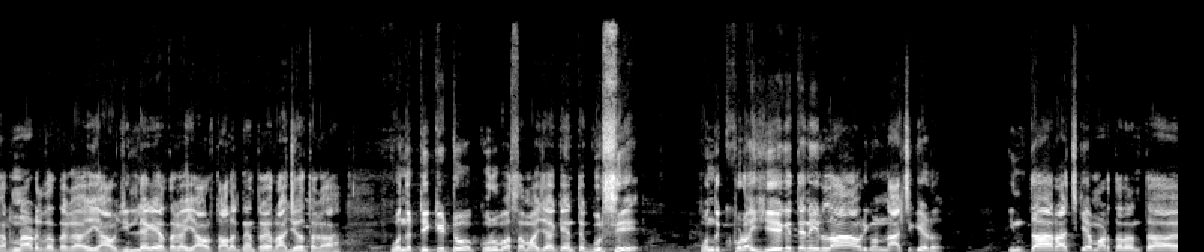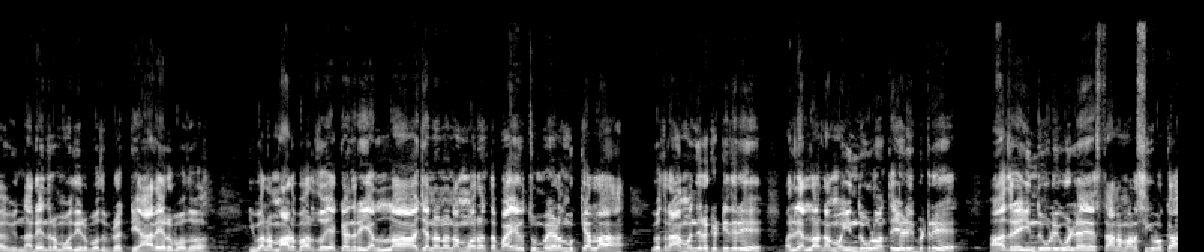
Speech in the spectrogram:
ಕರ್ನಾಟಕದ ತಗ, ಯಾವ ಜಿಲ್ಲೆಗೆ ತಗ, ಯಾವ ತಾಲೂಕಿನ ತಗ, ರಾಜ್ಯದ ತಗ, ಒಂದು ಟಿಕೆಟು ಕುರುಬ ಸಮಾಜಕ್ಕೆ ಅಂತ ಗುರ್ಸಿ, ಒಂದು ಕೊಡ ಹೇಗುತ್ತೇನೆ ಇಲ್ಲ ಅವ್ರಿಗೆ ಒಂದು ನಾಚಿಕೆಡು ಇಂಥ ರಾಜಕೀಯ ಮಾಡ್ತಾರಂತ ನರೇಂದ್ರ ಮೋದಿ ಇರ್ಬೋದು, ಬ್ರಟ್ ಯಾರೇ ಇರ್ಬೋದು, ಇವೆಲ್ಲ ಮಾಡಬಾರ್ದು. ಯಾಕಂದರೆ ಎಲ್ಲ ಜನನೂ ನಮ್ಮವರು ಅಂತ ಬಾಯಿಗೆ ತುಂಬ ಹೇಳೋದು ಮುಖ್ಯ ಅಲ್ಲ. ಇವತ್ತು ರಾಮ ಮಂದಿರ ಕಟ್ಟಿದಿರಿ ಅಲ್ಲೆಲ್ಲ ನಮ್ಮ ಹಿಂದೂಗಳು ಅಂತ ಹೇಳಿಬಿಟ್ರಿ. ಆದರೆ ಹಿಂದೂಗಳಿಗೆ ಒಳ್ಳೆಯ ಸ್ಥಾನಮಾನ ಸಿಗ್ಬೇಕಾ?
